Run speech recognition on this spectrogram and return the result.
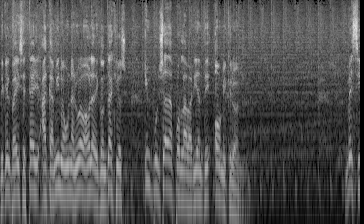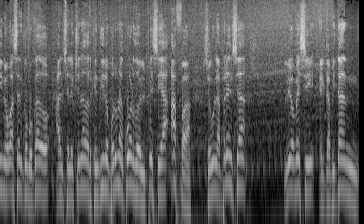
de que el país está a camino a una nueva ola de contagios impulsada por la variante Omicron. Messi no va a ser convocado al seleccionado argentino por un acuerdo del PSA-AFA. Según la prensa, Leo Messi, el capitán,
